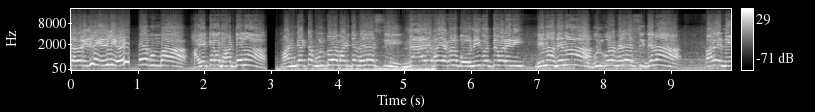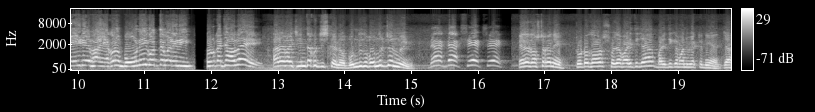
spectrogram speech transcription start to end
দাদা গেছিলি গেছিলি ভাই এ বুম্বা হাজার টাকা ধার দে না। মানবি একটা ভুল করে বাড়িতে ফেলে এসছি। না রে ভাই এখনও বউনি করতে পারিনি। দে না দে না ভুল করে ফেলে এসছি দে না। আরে নেই রে ভাই এখনও বউনি করতে পারিনি। তোর কাছে হবে? আরে ভাই চিন্তা করছিস কেন? বন্ধু তো বন্ধুর জন্যই। দেখ দেখ শেখ শেখ। এনে দশ টাকা নে। টোটো ধর সোজা বাড়িতে যা বাড়ি থেকে মানবি একটা নিয়ে আয়, যা।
